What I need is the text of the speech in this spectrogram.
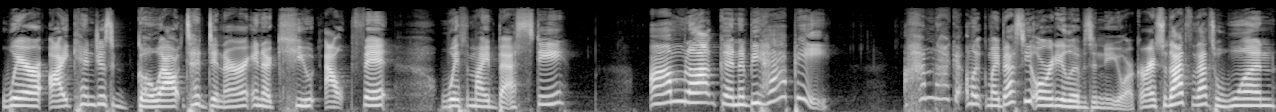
Where I can just go out to dinner in a cute outfit with my bestie, I'm not gonna be happy. I'm not gonna like my bestie already lives in New York, all right? So that's that's one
